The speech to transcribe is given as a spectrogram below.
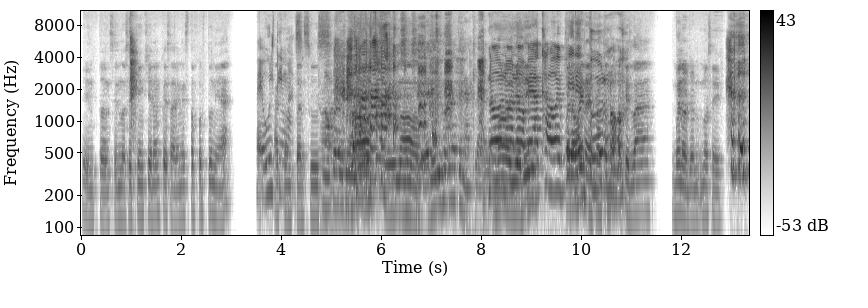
Entonces, no sé quién quiera empezar en esta oportunidad De a últimas. contar sus... No, pero sí, No, No, no. Eri dijo que la tenía clara. No, no, No, no, yo me acabo de pedir Pero bueno, el de pronto no, turno. porque es la... Bueno, yo no sé.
